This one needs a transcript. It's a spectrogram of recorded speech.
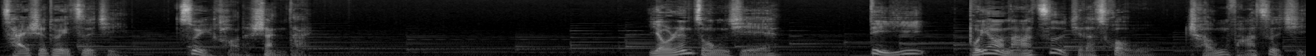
才是对自己最好的善待。有人总结。第一，不要拿自己的错误惩罚自己；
